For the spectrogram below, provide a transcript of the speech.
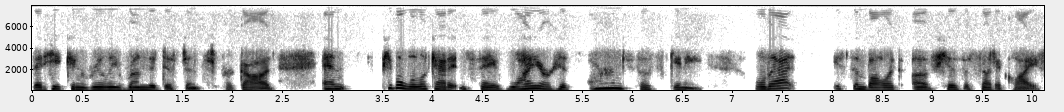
that he can really run the distance for God. And people will look at it and say, why are his arms so skinny? Well, that is symbolic of his ascetic life.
